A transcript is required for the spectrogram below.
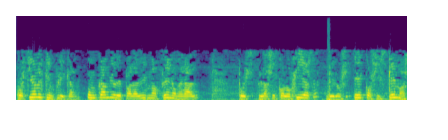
cuestiones que implican un cambio de paradigma fenomenal, pues las ecologías de los ecosistemas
